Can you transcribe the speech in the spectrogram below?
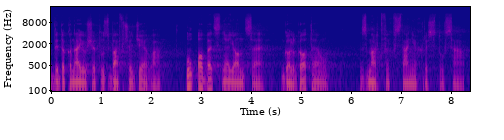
gdy dokonają się tu zbawcze dzieła, uobecniające Golgotę, zmartwychwstanie Chrystusa.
